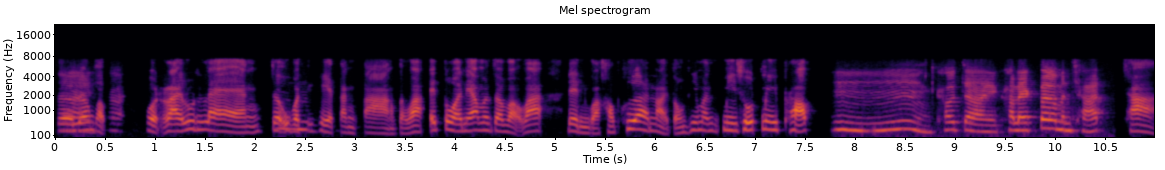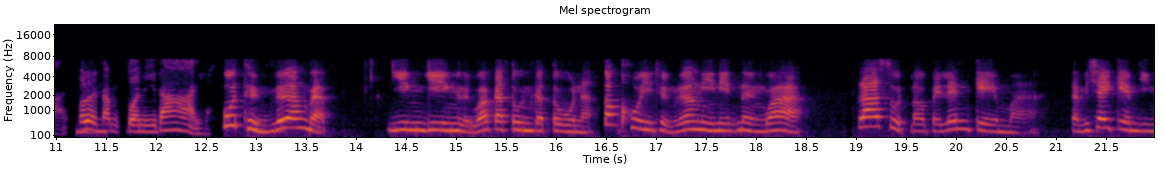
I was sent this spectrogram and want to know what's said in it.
เจอเรื่องแบบใช่โหดร้ายรุนแรง เจออืมอุบัติเหตุต่างๆ แต่ว่าไอ้ตัวเนี้ยมันจะแบบว่าเด่นกว่าเขาเพื่อนหน่อยตรงที่มันมีชุดมีพร็อพอืม เข้าใจคาแรคเตอร์มันชัด ใช่ ก็เลยจำตัวนี้ได้ พูดถึงเรื่องแบบยิงยิงหรือว่าการ์ตูนการ์ตูนอะต้องคุยถึงเรื่องนี้นิดนึงว่า ล่าสุดเราไปเล่นเกมมา แต่ไม่ใช่เกมยิง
